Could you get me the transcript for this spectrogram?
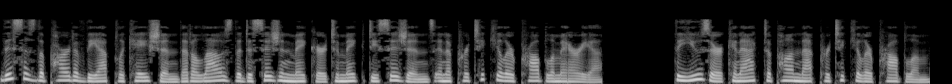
This is the part of the application that allows the decision maker to make decisions in a particular problem area. The user can act upon that particular problem.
